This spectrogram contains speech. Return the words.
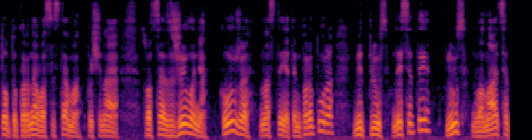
тобто коренева система починає процес живлення, коли вже настає температура від плюс 10 плюс 12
